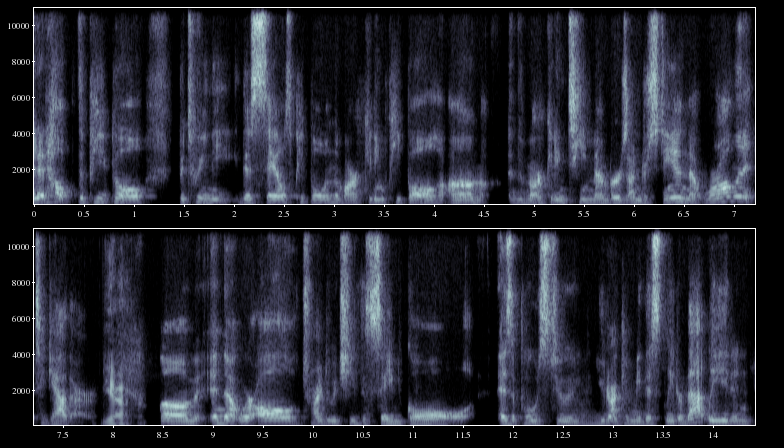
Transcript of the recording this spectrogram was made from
and it helped the people between the the sales people and the marketing people um, the marketing team members understand that we're all in it together yeah um, and that we're all trying to achieve the same goal as opposed to you're not giving me this lead or that lead and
